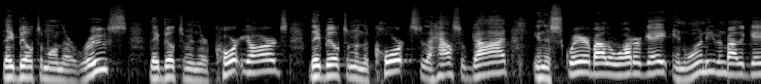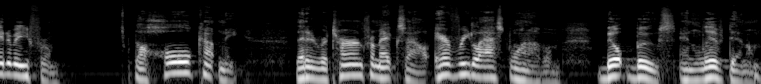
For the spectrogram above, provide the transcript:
They built them on their roofs, they built them in their courtyards, they built them in the courts of the house of God, in the square by the water gate, and one even by the gate of Ephraim. The whole company that had returned from exile, every last one of them, built booths and lived in them.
